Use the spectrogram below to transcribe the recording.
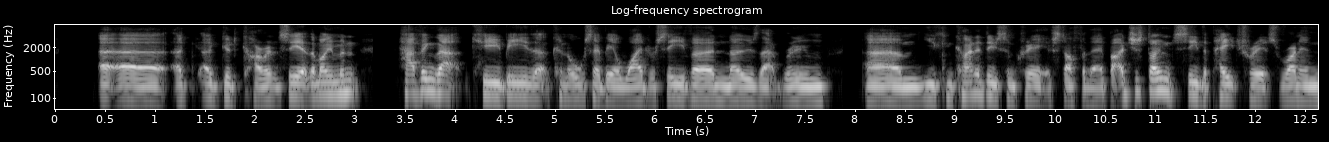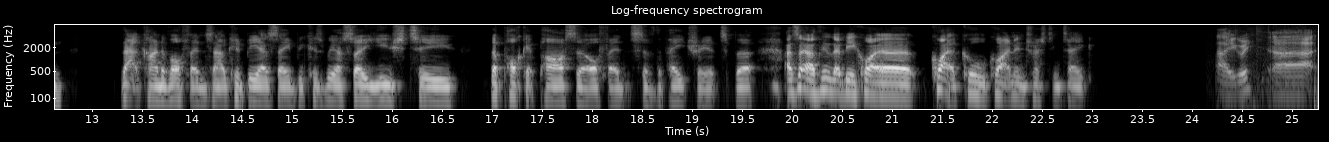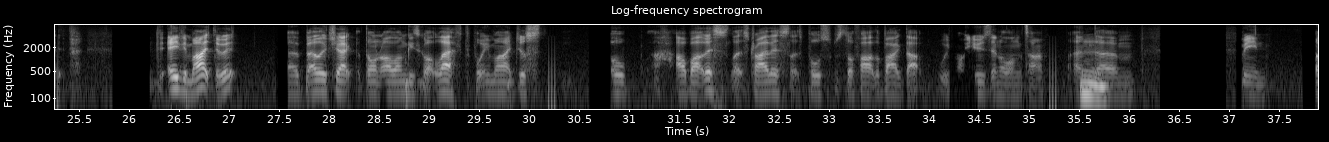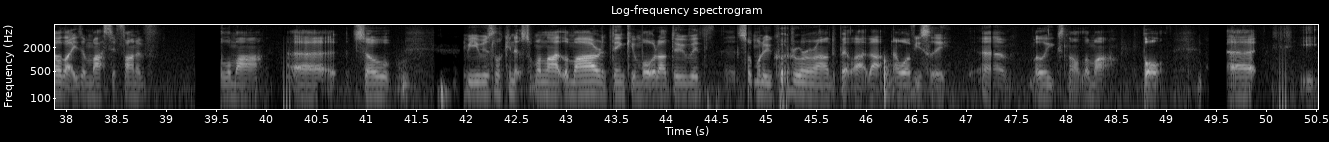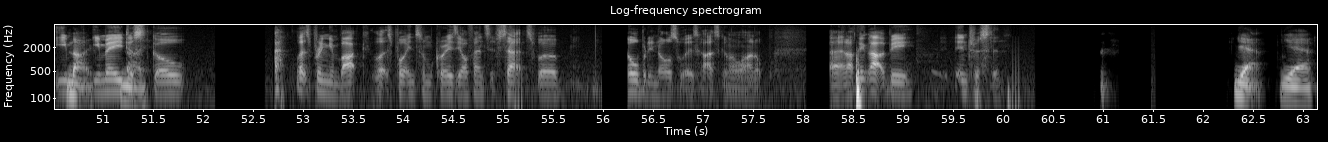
a, a, a good currency at the moment. Having that QB that can also be a wide receiver, knows that room, um, you can kind of do some creative stuff with there, but I just don't see the Patriots running that kind of offense. Now, it could be, as I say, because we are so used to the pocket passer offense of the Patriots. But I say I think that'd be quite a quite a cool, quite an interesting take. I agree. Uh, they might do it. Uh, Belichick, I don't know how long he's got left, but he might just. Oh, how about this? Let's try this. Let's pull some stuff out of the bag that we've not used in a long time. And mm. um, I mean, I know that he's a massive fan of Lamar. Uh, so maybe he was looking at someone like Lamar and thinking, what would I do with someone who could run around a bit like that? Now, obviously, um, Malik's not Lamar, but uh, he, no, he may no. just go, let's bring him back. Let's put in some crazy offensive sets where nobody knows where this guy's going to line up. Uh, and I think that would be interesting. Yeah, yeah.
